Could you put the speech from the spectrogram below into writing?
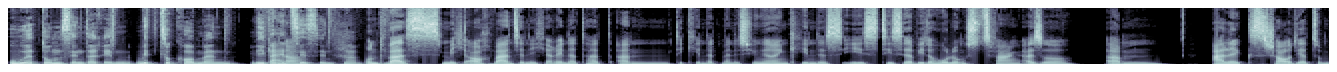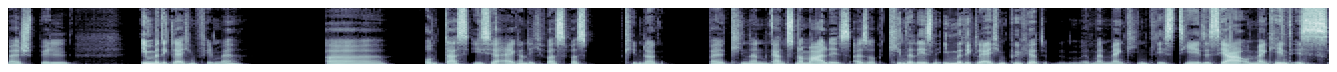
urdumm sind darin, mitzukommen, wie Genau. weit sie sind. Ne? Und was mich auch wahnsinnig erinnert hat an die Kindheit meines jüngeren Kindes, ist dieser Wiederholungszwang. Also ähm, Alex schaut ja zum Beispiel immer die gleichen Filme. Äh, und das ist ja eigentlich was, was Kinder bei Kindern ganz normal ist. Also Kinder lesen immer die gleichen Bücher. Mein Kind liest jedes Jahr und mein Kind ist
